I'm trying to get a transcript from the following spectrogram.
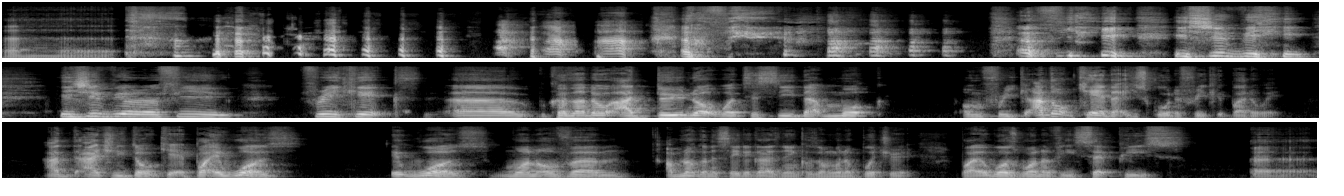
Uh, a few- he should be he should be on a few free kicks uh, because I don't I do not want to see that mock on free kick. I don't care that he scored a free kick by the way. I actually don't care, but it was it was one of um I'm not gonna say the guy's name because I'm gonna butcher it, but it was one of his set piece uh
